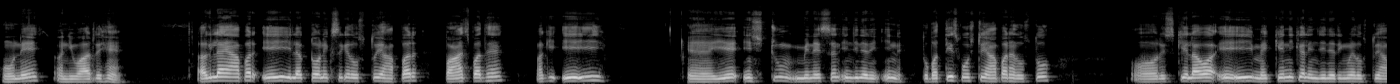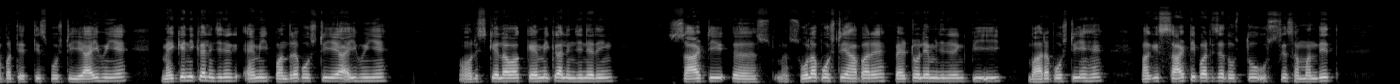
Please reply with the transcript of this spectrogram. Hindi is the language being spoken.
होने अनिवार्य हैं। अगला यहाँ पर एई इलेक्ट्रॉनिक्स के दोस्तों यहाँ पर पाँच पद हैं, बाकी ए ई ये इंस्ट्रूमिनेशन इंजीनियरिंग इन तो बत्तीस पोस्टें यहाँ पर हैं दोस्तों। और इसके अलावा ए ई मैकेनिकल इंजीनियरिंग में दोस्तों यहाँ पर तैंतीस पोस्ट ये आई हुई हैं। मैकेनिकल इंजीनियरिंग एम ई पंद्रह पोस्ट ये आई हुई हैं। और इसके अलावा केमिकल इंजीनियरिंग साठ सोलह पोस्ट यहाँ पर हैं। पेट्रोलियम इंजीनियरिंग पी ई बारह पोस्ट ये हैं। बाकी साठ प्रतिशत दोस्तों उससे संबंधित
